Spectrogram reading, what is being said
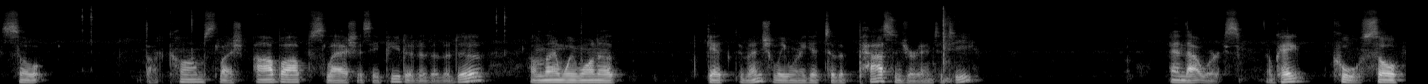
So dot com slash abap slash sap da, da, da, da, da. and then we want to get eventually we want to get to the passenger entity and that works okay cool so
